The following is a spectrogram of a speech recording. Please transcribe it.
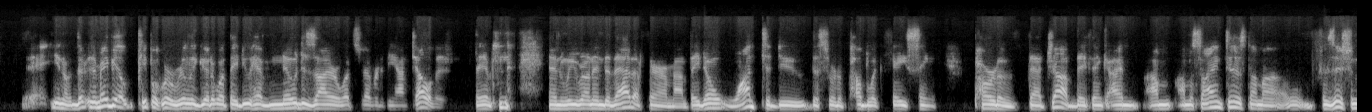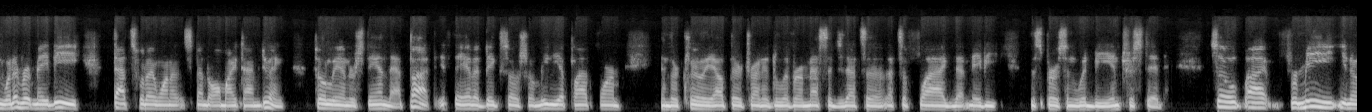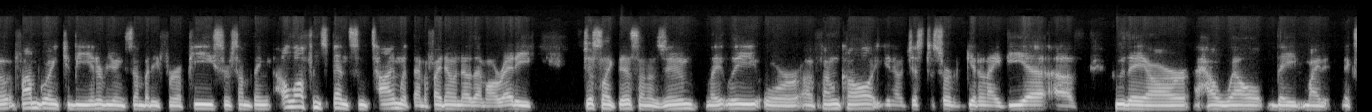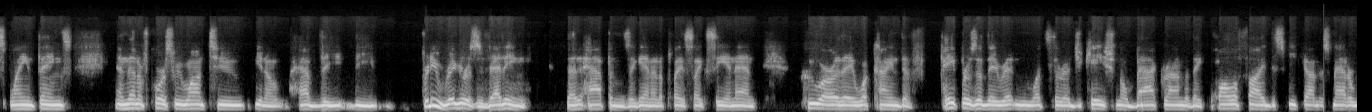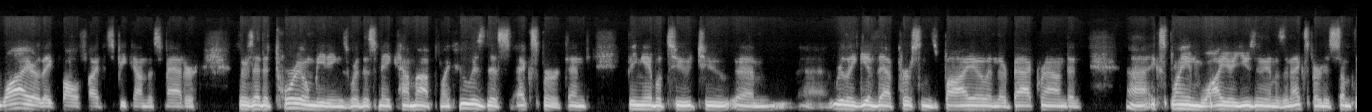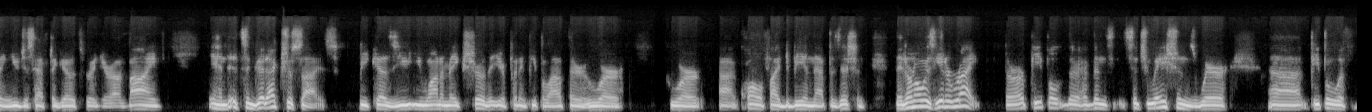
you know there, there may be people who are really good at what they do have no desire whatsoever to be on television they have and we run into that a fair amount they don't want to do the sort of public facing part of that job. They think I'm I'm I'm a scientist, I'm a physician, whatever it may be. That's what I want to spend all my time doing. Totally understand that. But if they have a big social media platform and they're clearly out there trying to deliver a message, that's a that's a flag that maybe this person would be interested. So uh, for me, you know, if I'm going to be interviewing somebody for a piece or something, I'll often spend some time with them if I don't know them already just like this on a Zoom lately or a phone call, you know, just to sort of get an idea of who they are, how well they might explain things. And then of course we want to, you know, have the the pretty rigorous vetting that happens again at a place like CNN. Who are they? What kind of papers have they written? What's their educational background? Are they qualified to speak on this matter? Why are they qualified to speak on this matter? There's editorial meetings where this may come up, like who is this expert, and being able to to um, uh, really give that person's bio and their background and uh, explain why you're using them as an expert is something you just have to go through in your own mind. And it's a good exercise because you you want to make sure that you're putting people out there who are who are uh, qualified to be in that position. They don't always get it right. There are people. There have been situations where uh, people with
